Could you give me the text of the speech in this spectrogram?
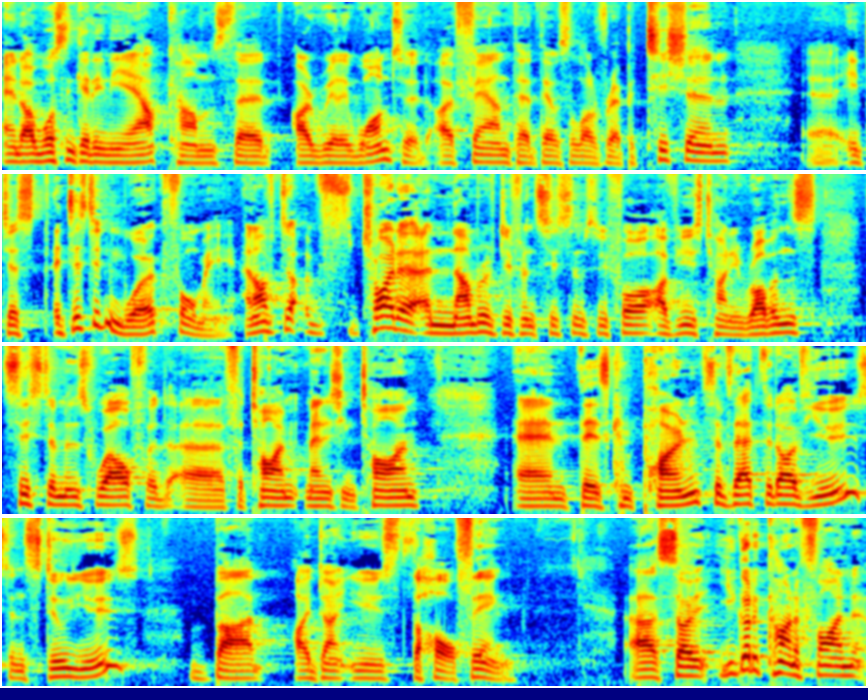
and I wasn't getting the outcomes that I really wanted. I found that there was a lot of repetition. Uh, it just it just didn't work for me. And I've, I've tried a, a, number of different systems before. I've used Tony Robbins' system as well for uh, for time managing time, and there's components of that that I've used and still use, but I don't use the whole thing. Uh, so you've got to kind of find,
